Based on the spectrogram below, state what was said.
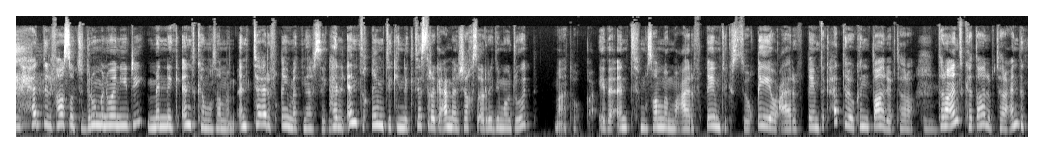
الحد الفاصل تدرون من وين يجي؟ منك أنت كمصمم، أنت تعرف قيمة نفسك، هل أنت قيمتك إنك تسرق عمل شخص already موجود؟ ما أتوقع، إذا أنت مصمم وعارف قيمتك السوقية وعارف قيمتك حتى لو كنت طالب ترى،. ترى أنت كطالب ترى عندك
